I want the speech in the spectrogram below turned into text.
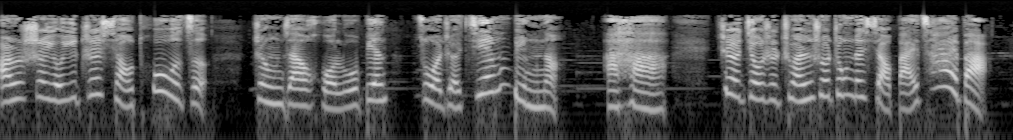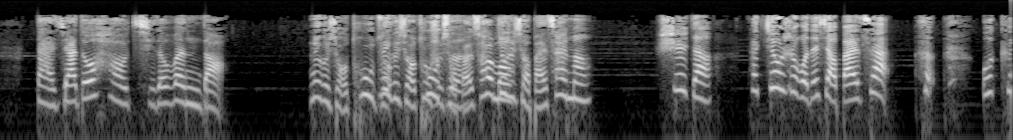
而是有一只小兔子，正在火炉边做着煎饼呢，啊哈，这就是传说中的小白菜吧？大家都好奇的问道：“那个小兔子，那个小兔子，小白菜吗？就是小白菜吗？”“是的，它就是我的小白菜，哼 我可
